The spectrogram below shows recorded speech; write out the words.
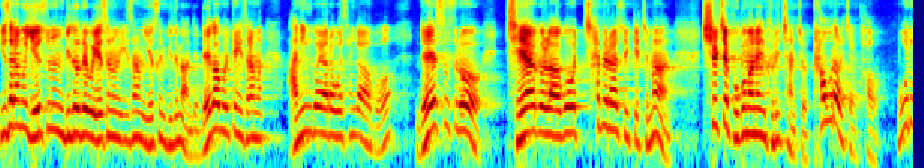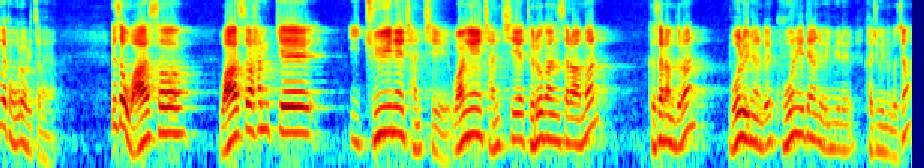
이 사람은 예수는 믿어도 되고 예수는 이 사람은 예수는 믿으면 안 돼. 내가 볼 때 이 사람은 아닌 거야라고 생각하고 내 스스로 제약을 하고 차별할 수 있겠지만 실제 안에는 그렇지 않죠. 다 오라 그랬잖아요. 다 오. 모두가 다 오라 그랬잖아요. 그래서 와서 와서 함께 이 주인의 잔치, 왕의 잔치에 들어간 사람은 그 사람들은 뭘 의미하는 거예요? 구원에 대한 의미를 가지고 있는 거죠.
